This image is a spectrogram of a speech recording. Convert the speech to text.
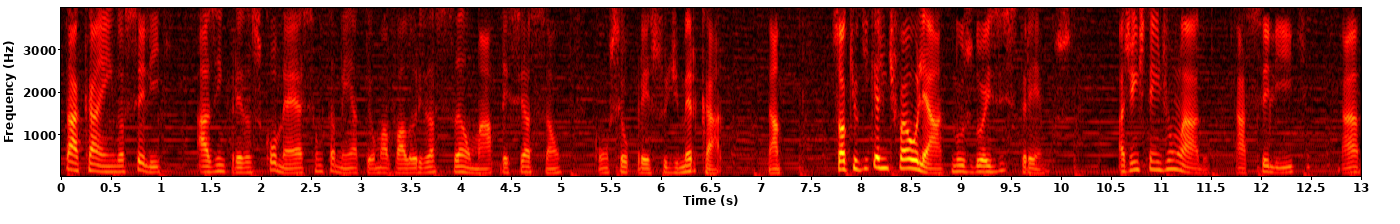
está caindo a Selic, as empresas começam também a ter uma valorização, uma apreciação com o seu preço de mercado. Tá? Só que o que a gente vai olhar nos dois extremos? A gente tem de um lado a Selic, tá?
